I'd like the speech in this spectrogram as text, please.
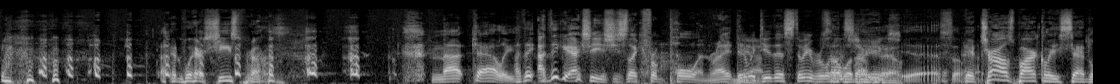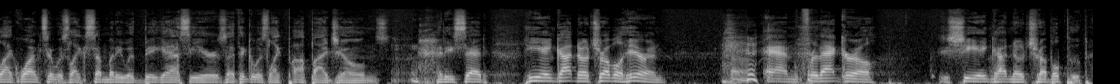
and where she's from. not Cali. I think I think actually she's like from Poland, right? Didn't we Yeah. do this? Did we really So this there up? Yeah, so Yeah, Charles Barkley said like once it was like somebody with big ass ears. I think it was like Popeye Jones, and he said he ain't got no trouble hearing, and for that girl, she ain't got no trouble pooping.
